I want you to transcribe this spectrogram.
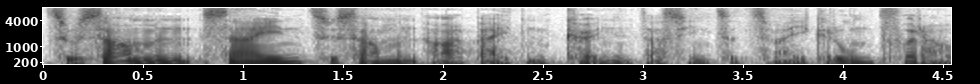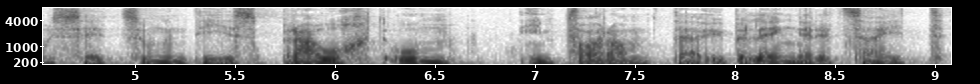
zusammen sein, zusammenarbeiten können. Das sind so zwei Grundvoraussetzungen, die es braucht, um im Pfarramt über längere Zeit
